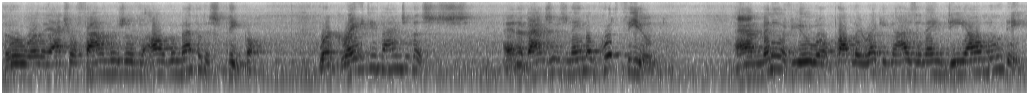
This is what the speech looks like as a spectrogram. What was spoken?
who were the actual founders of, of the Methodist people, were great evangelists an evangelist named of Whitefield. And many of you will probably recognize the name D.L. Moody,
